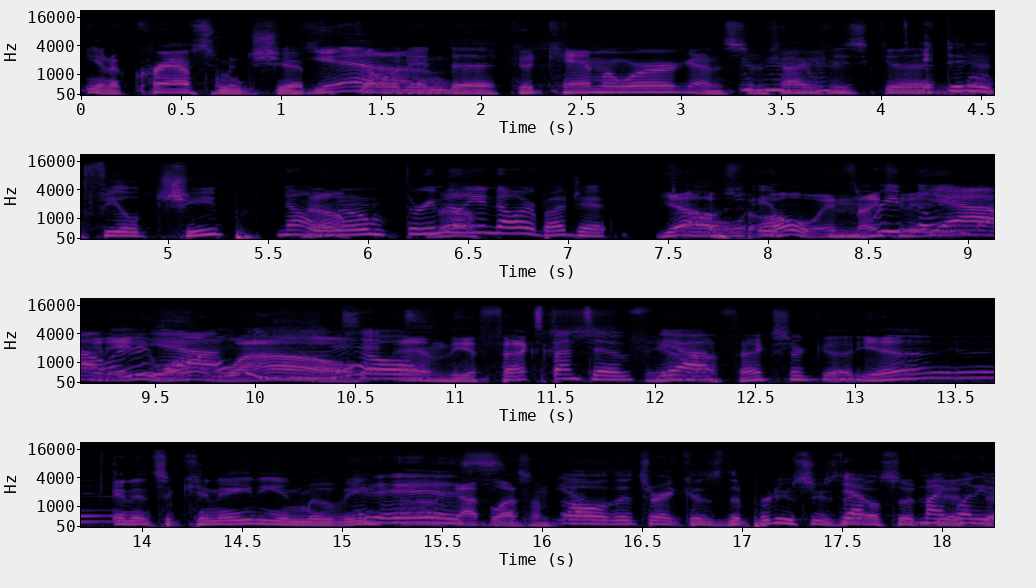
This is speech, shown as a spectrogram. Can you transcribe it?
you know, craftsmanship. Yeah. going into good camera work and cinematography's good. it didn't feel cheap. No. you know? $3 million budget. Yeah. Oh, Oh, it- oh in $3 million? 1981. Yeah. Wow. So and the effects. expensive, yeah. Effects are good. Yeah, yeah, yeah. and it's a Canadian movie. It is. God bless 'em. Yep. Oh, that's right. Because the producers they Yep, also My did Bloody uh,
